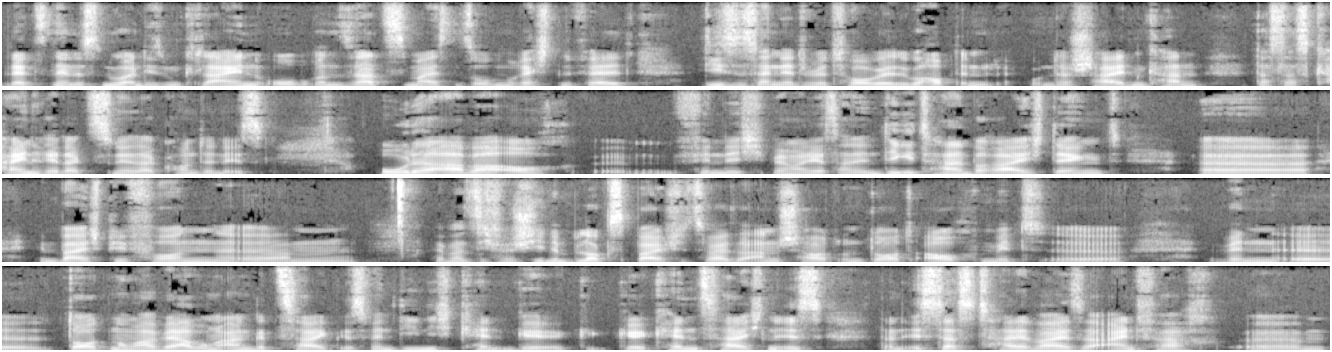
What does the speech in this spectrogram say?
letzten Endes nur an diesem kleinen oberen Satz, meistens oben im rechten Feld, dieses ein Editorial überhaupt unterscheiden kann, dass das kein redaktioneller Content ist. Oder aber auch, äh, finde ich, wenn man jetzt an den digitalen Bereich denkt, äh, im Beispiel von, ähm, wenn man sich verschiedene Blogs beispielsweise anschaut und dort auch mit, äh, wenn äh, dort nochmal Werbung angezeigt ist, wenn die nicht ge gekennzeichnet ist, dann ist das teilweise einfach ähm,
